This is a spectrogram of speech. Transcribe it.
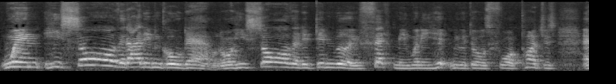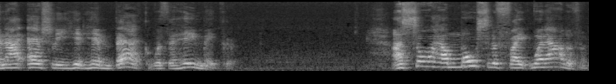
When he saw that I didn't go down, or he saw that it didn't really affect me when he hit me with those four punches, and I actually hit him back with a haymaker, I saw how most of the fight went out of him.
